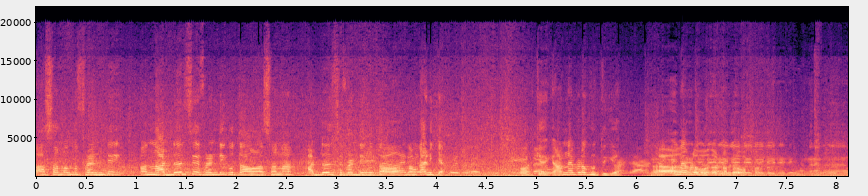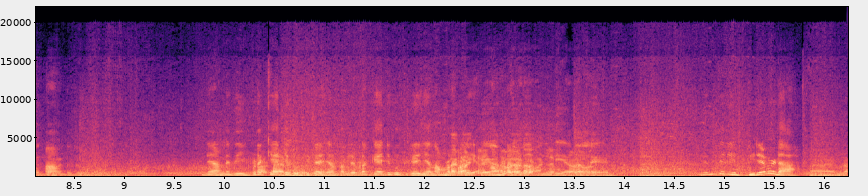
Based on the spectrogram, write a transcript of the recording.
വാസണ്ണ ഒന്ന് ഫ്രണ്ട് ഒന്ന് അഡ്വാൻസ് ഫ്രണ്ടിൽ കുത്താവോ വാസണ്ണ അഡ്വാൻസ് ഫ്രണ്ടിൽ കുത്താവോ? നമുക്ക് അടിക്കാം. ഓക്കെ ഓക്കെ അണ്ണ ഇവിടെ കുത്തിക്കോ. അണ്ണ ഇവിടെ കുത്തിക്കോ. അണ്ണ ഇത് ഇവിടെ കയറ്റി കുത്തി കഴിഞ്ഞാൽ ഇവിടെ കയറ്റി കുത്തി കഴിഞ്ഞാൽ നമ്മുടെ എന്തൊരു പിരവിടാ. ഇല്ല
